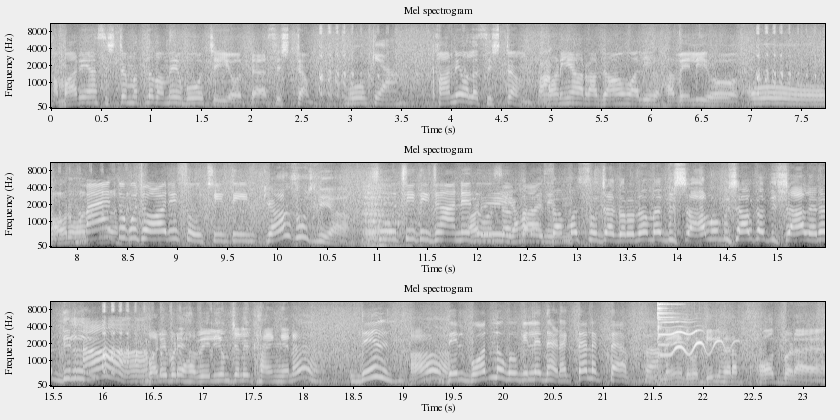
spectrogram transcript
हमारे यहाँ सिस्टम मतलब हमें वो चाहिए होता है सिस्टम वो क्या? खाने वाला सिस्टम बढ़िया राजाओं वाली हवेली हो। ओ और वहाँ मैं तो कुछ और ही सोची थी। क्या सोच लिया? सोची थी जाने दो सब ऐसा मत सोचा करो ना मैं विशाल हूँ विशाल का विशाल है ना दिल। हाँ। बड़े बड़े हवेलियों में चले खाएँगे ना। दिल? हाँ। दिल बहुत लोगों के लिए धड़कता लगता है आपका। नहीं देखो दिल मेरा बहुत बड़ा है।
